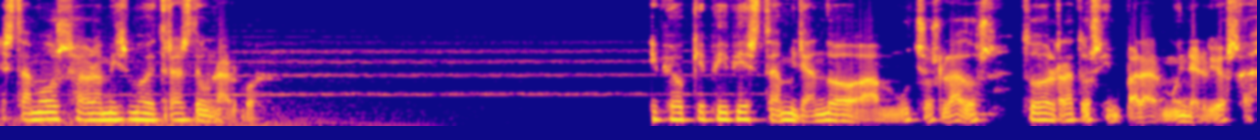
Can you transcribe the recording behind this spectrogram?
Estamos ahora mismo detrás de un árbol. Y veo que Vivi está mirando a muchos lados, todo el rato sin parar, muy nerviosa.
